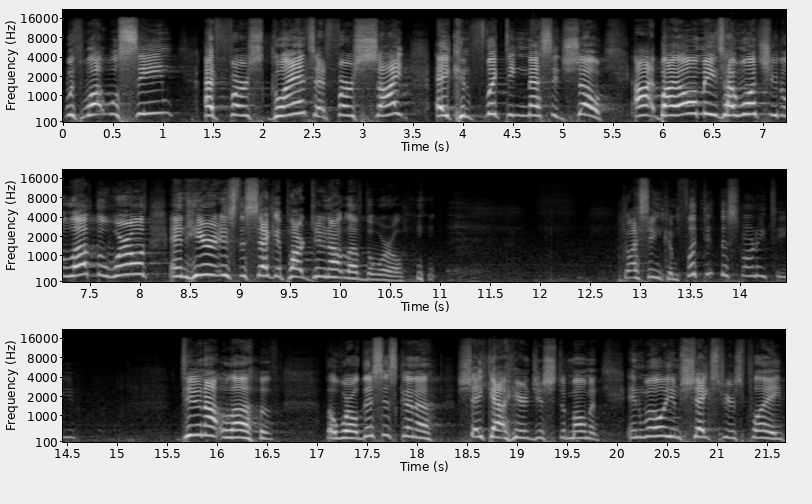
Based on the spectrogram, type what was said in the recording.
with what will seem at first glance, at first sight, a conflicting message. So, by all means, I want you to love the world. And here is the second part do not love the world. do I seem conflicted this morning to you? Do not love the world. This is going to shake out here in just a moment. In William Shakespeare's play,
